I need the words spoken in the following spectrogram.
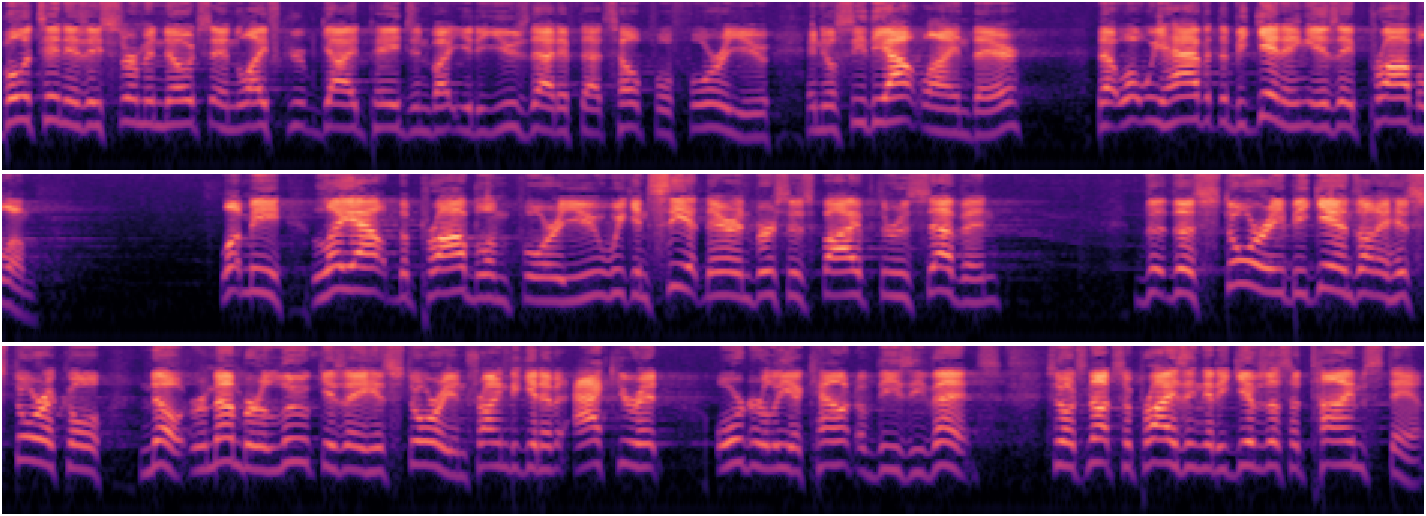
bulletin is a sermon notes and life group guide page. invite you to use that if that's helpful for you. And you'll see the outline there that what we have at the beginning is a problem. Let me lay out the problem for you. We can see it there in verses 5 through 7. The, the story begins on a historical note. Remember, Luke is a historian trying to get an accurate, orderly account of these events. So it's not surprising that he gives us a timestamp.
